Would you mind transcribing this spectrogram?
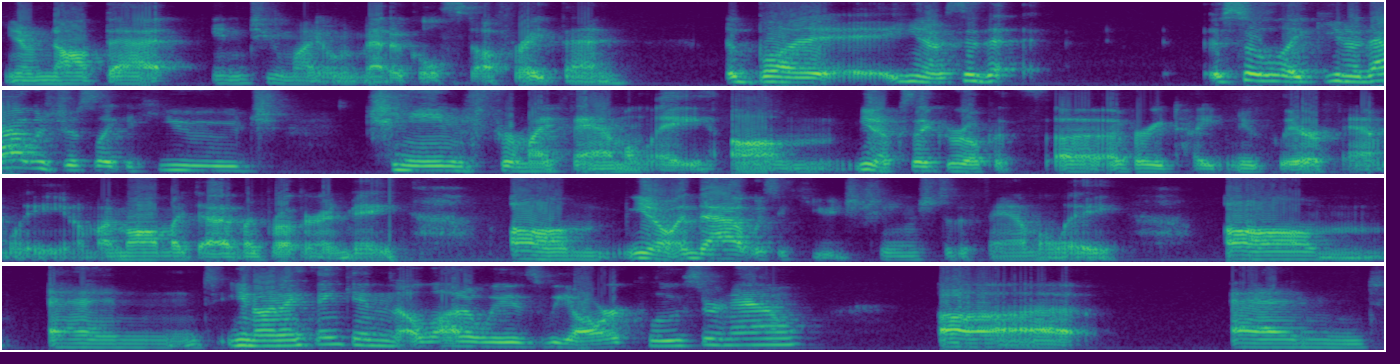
you know, not that into my own medical stuff right then. But you know, so that, so like, you know, that was just like a huge change for my family. Um, you know, because I grew up with a, a, very tight nuclear family. You know, my mom, my dad, my brother, and me. Um, you know, and that was a huge change to the family. Um, and you know, and I think in a lot of ways we are closer now. Uh, and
